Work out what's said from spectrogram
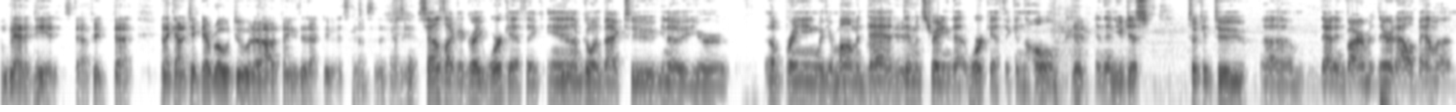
I'm glad I did and stuff. It uh, and I kind of take that road too with a lot of things that I do and stuff. So, yeah. Sounds like a great work ethic, and Yeah. I'm going back to you know your upbringing with your mom and dad, Oh, yeah. demonstrating that work ethic in the home, and then you just took it to um, that environment there at Alabama and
